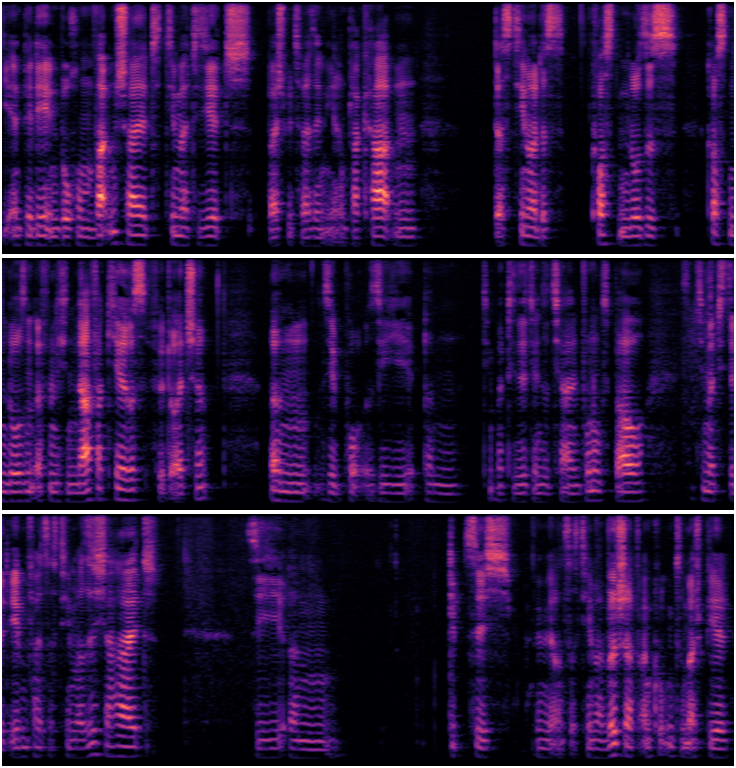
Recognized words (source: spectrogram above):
die NPD in Bochum-Wattenscheid thematisiert beispielsweise in ihren Plakaten das Thema des kostenloses, kostenlosen öffentlichen Nahverkehrs für Deutsche. Ähm, sie sie ähm, thematisiert den sozialen Wohnungsbau, sie thematisiert ebenfalls das Thema Sicherheit, sie ähm, gibt sich, wenn wir uns das Thema Wirtschaft angucken, zum Beispiel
